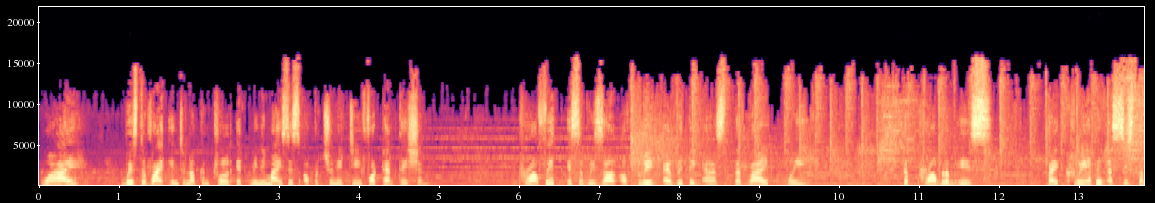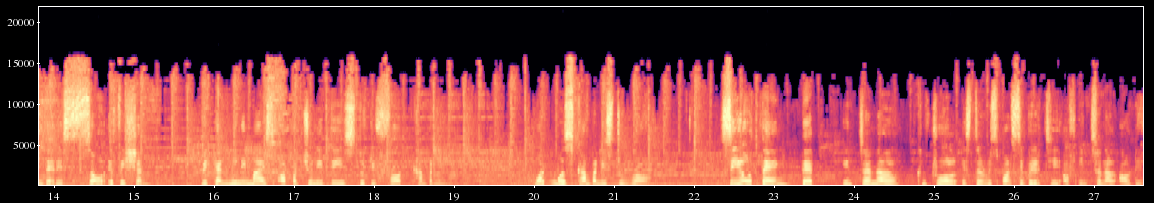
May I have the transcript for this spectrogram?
Why? With the right internal control, it minimizes opportunity for temptation. Profit is a result of doing everything else the right way. The problem is, by creating a system that is so efficient, we can minimize opportunities to defraud company. What most companies do wrong? CEO think that internal control is the responsibility of internal audit.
